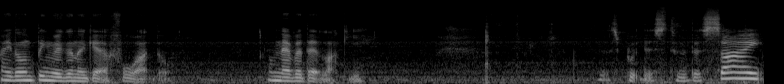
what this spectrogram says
I don't think we're gonna get a full art though. I'm never that lucky. Let's put this to the side.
